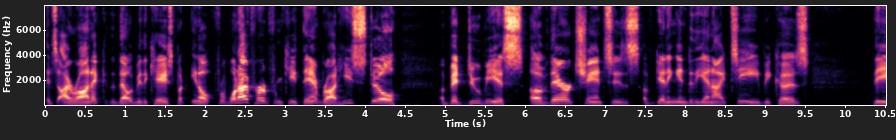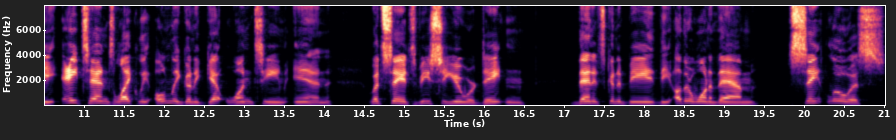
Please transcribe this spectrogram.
it's ironic that that would be the case, but you know, from what I've heard from Keith Dambrot, he's still a bit dubious of their chances of getting into the NIT because the A10's likely only going to get one team in. Let's say it's VCU or Dayton then it's going to be the other one of them, St. Louis,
